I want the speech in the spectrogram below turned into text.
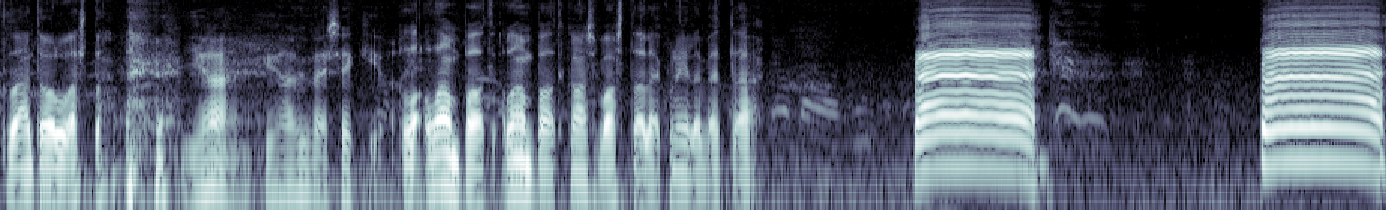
Jotain tollasta. Ihan, ihan hyvä sekin on. La- lampaat, lampaat kanssa vastailee, kun niille vetää. Pää! Pää!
